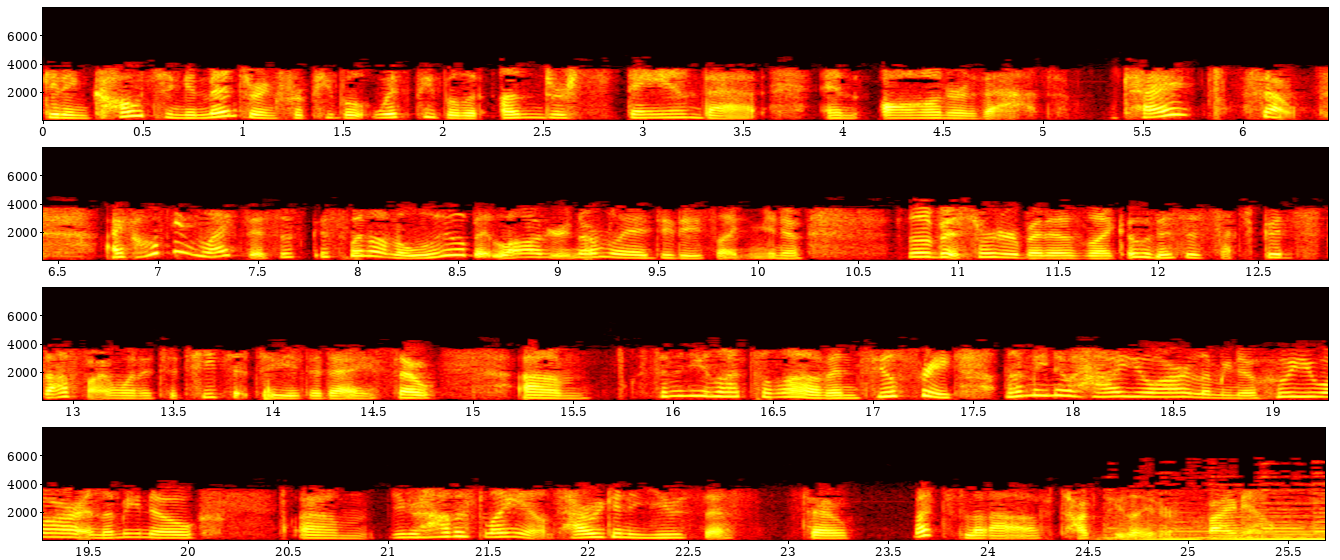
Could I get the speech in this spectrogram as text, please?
getting coaching and mentoring for people with people that understand that and honor that. Okay? So, I hope you like this. This, this went on a little bit longer. Normally I do these like, you know, a little bit shorter, but I was like, oh, this is such good stuff. I wanted to teach it to you today. So, um, sending you lots of love and feel free. Let me know how you are. Let me know who you are and let me know, um, you know, how this lands. How are we going to use this? So much love. Talk to you later. Bye now.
